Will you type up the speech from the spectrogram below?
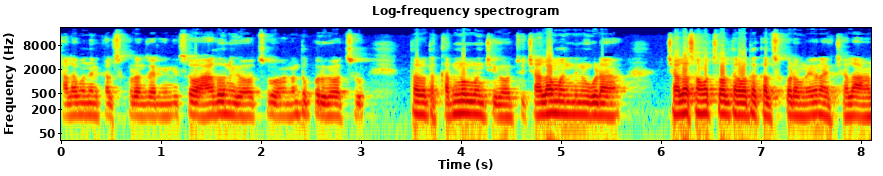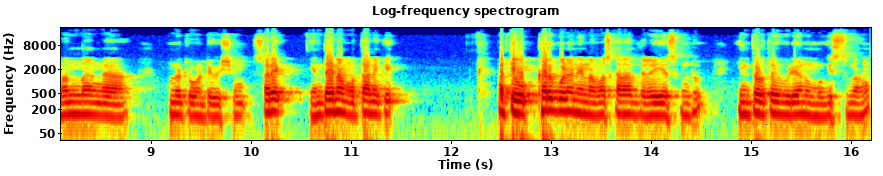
చాలామందిని కలుసుకోవడం జరిగింది. సో ఆదోని కావచ్చు అనంతపూర్ కావచ్చు తర్వాత కర్నూలు నుంచి కావచ్చు చాలామందిని కూడా చాలా సంవత్సరాల తర్వాత కలుసుకోవడం అనేది నాకు చాలా ఆనందంగా ఉన్నటువంటి విషయం. సరే ఎంతైనా మొత్తానికి ప్రతి ఒక్కరు కూడా నేను నమస్కారాలు తెలియజేసుకుంటూ ఇంతటితో ఈ వీడియోను ముగిస్తున్నాను.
